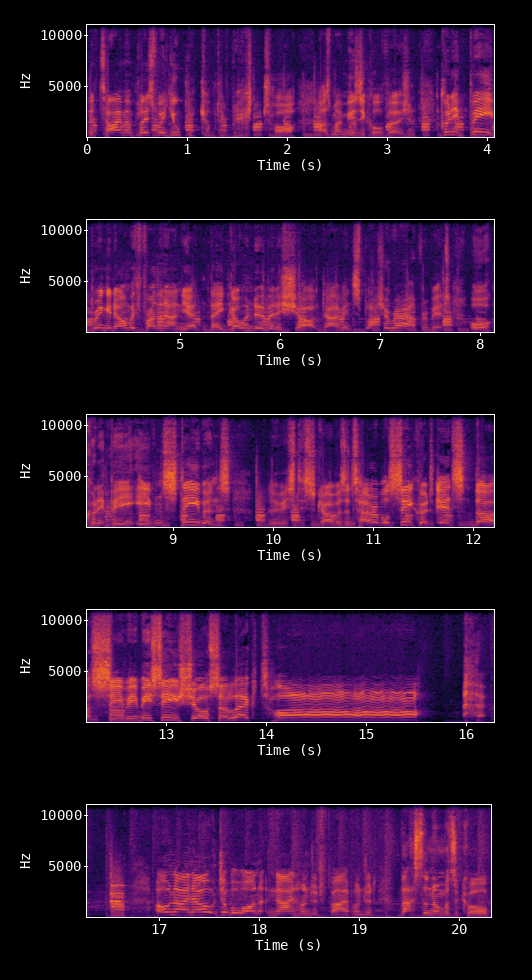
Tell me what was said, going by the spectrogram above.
The time and place where you become director. That's my musical version. Could it be Bring It On with Fran and Anya? They go and do a bit of shark diving, splash around for a bit. Or could it be Even Stevens? Lewis discovers a terrible secret. It's the CBBC Show Selector. 090 11 900 500. That's the number to call.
